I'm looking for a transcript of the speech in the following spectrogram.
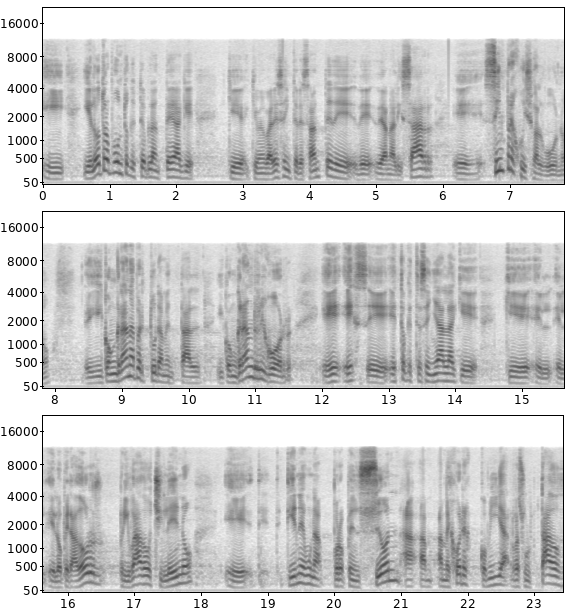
Y, el otro punto que usted plantea que, que, me parece interesante de, analizar eh, sin prejuicio alguno y con gran apertura mental y con gran rigor eh, es eh, esto que usted señala que, que el, operador privado chileno tiene una propensión a, mejores, comillas, resultados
